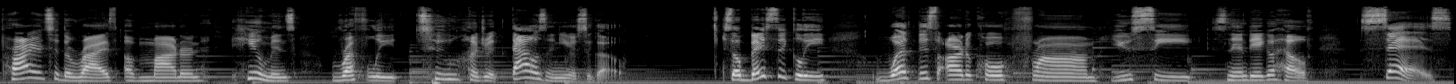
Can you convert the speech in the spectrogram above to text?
prior to the rise of modern humans roughly 200,000 years ago. So basically, what this article from UC San Diego Health says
